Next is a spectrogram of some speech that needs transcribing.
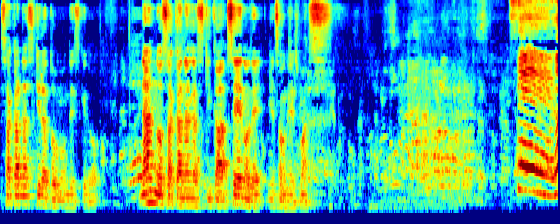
魚好きだと思うんですけど何の魚が好きかせーので皆さんお願いします。せーの。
